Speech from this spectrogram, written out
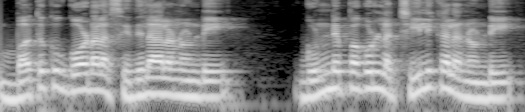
బతుకు గోడల శిథిలాల నుండి గుండెపగుళ్ళ చీలికల నుండి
